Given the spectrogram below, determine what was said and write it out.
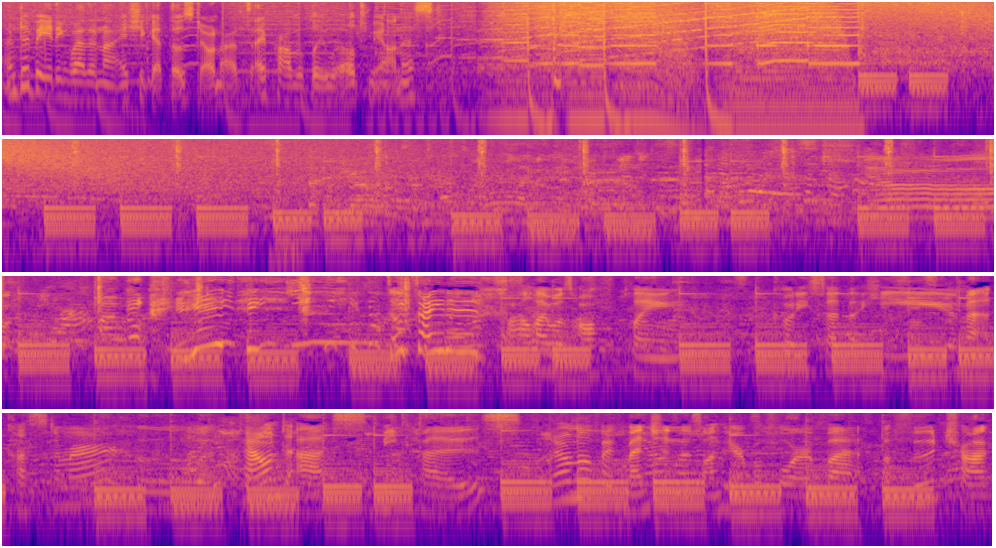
I'm debating whether or not I should get those donuts. I probably will, to be honest. Yay, thank you! So excited! While I was off playing, Cody said that he met a customer who found us because I don't know if I've mentioned this on here before, but a food truck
